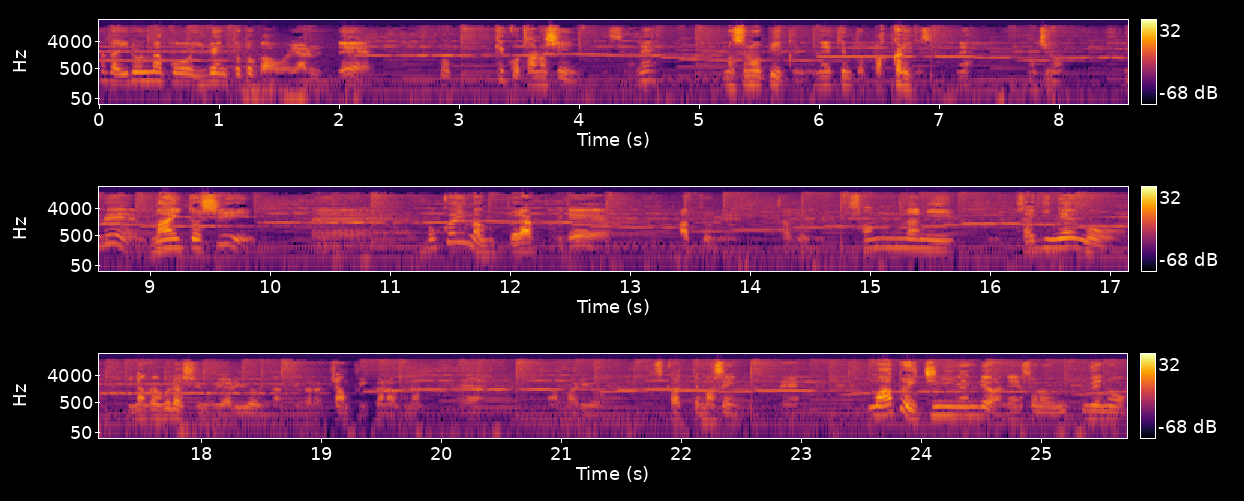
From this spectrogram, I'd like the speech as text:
けど、ただいろんなこう、イベントとかをやるんで、もう結構楽しいんですよね。まあ、スノーピークのね、テントばっかりですけどね。もちろん。で、毎年、えー、僕は今ブラックで、あとね、多分そんなに、最近ね、もう田舎暮らしをやるようになってからキャンプ行かなくなってね、あんまり使ってませんけどね。まあ、あと1、2年ではね、その上の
